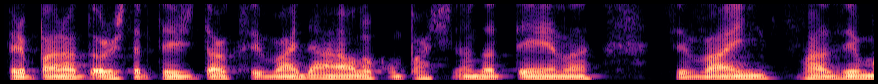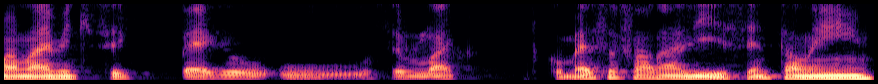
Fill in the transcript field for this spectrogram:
preparatório estratégico que você vai dar aula compartilhando a tela, você vai fazer uma live que você pega o, o celular começa a falar ali, senta além,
